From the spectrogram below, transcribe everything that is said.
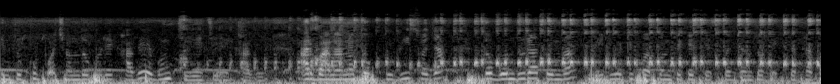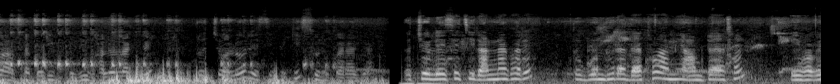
কিন্তু খুব পছন্দ করে খাবে এবং চেয়ে চেয়ে খাবে। আর বানানো তো খুবই সোজা। তো বন্ধুরা, তোমরা ভিডিওটি প্রথম থেকে শেষ পর্যন্ত দেখতে থাকো, আশা করি খুবই ভালো লাগবে। তো চলো রেসিপিটি শুরু করা যাক। তো চলে এসেছি রান্নাঘরে। তো বন্ধুরা, দেখো আমি আমটা এখন এইভাবে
